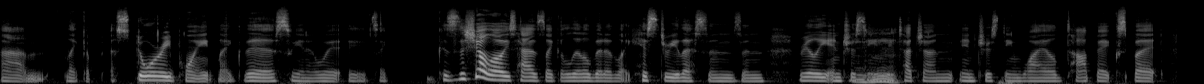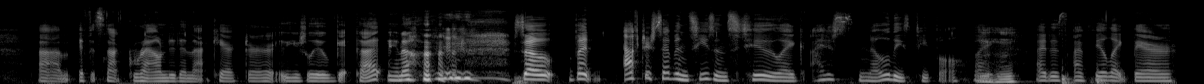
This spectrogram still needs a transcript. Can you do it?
um, like a, a story point like this, you know, it, it's like. Because the show always has like a little bit of like history lessons and really interesting. We touch on interesting, wild topics, but um, if it's not grounded in that character, it usually it'll get cut, you know? so, but after seven seasons, too, like, I just know these people. Like, I just, I feel like they're,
